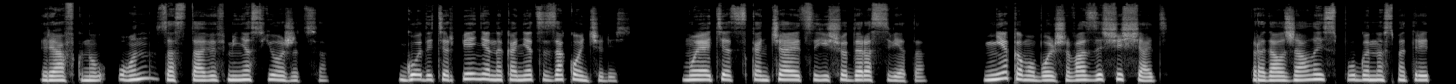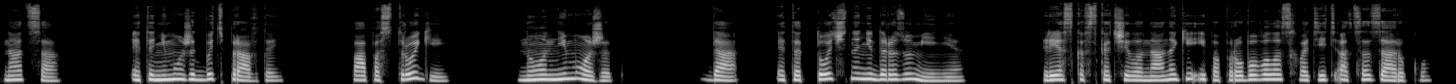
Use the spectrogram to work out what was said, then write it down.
— рявкнул он, заставив меня съежиться. «Годы терпения наконец закончились. Мой отец скончается еще до рассвета. Некому больше вас защищать!» Продолжала испуганно смотреть на отца. «Это не может быть правдой. Папа строгий, но он не может. Да, это точно недоразумение. Резко вскочила на ноги и попробовала схватить отца за руку.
